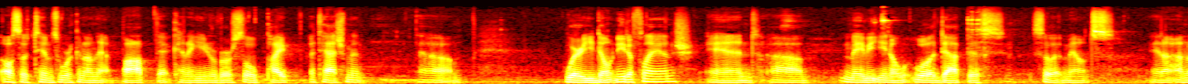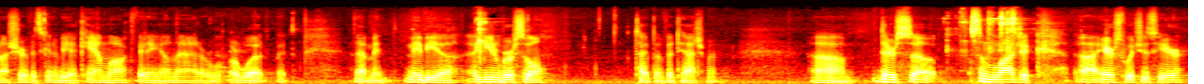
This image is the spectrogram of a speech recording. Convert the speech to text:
also, Tim's working on that BOP, that kind of universal pipe attachment, um, where you don't need a flange, and uh, maybe you know we'll adapt this so it mounts. And I, am not sure if it's going to be a cam lock fitting on that or, or what, but that may, may be a, a universal type of attachment. Um, there's uh, some logic uh, air switches here,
